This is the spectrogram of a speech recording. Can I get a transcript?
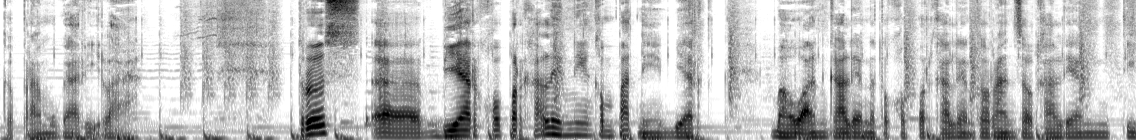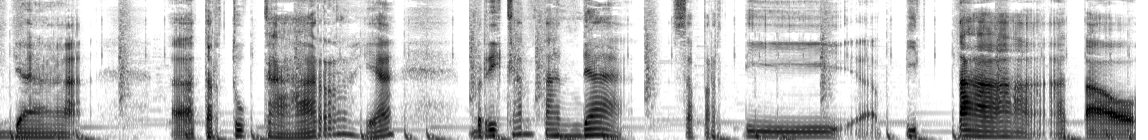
ke pramugari lah. Terus uh, biar koper kalian nih yang keempat nih biar bawaan kalian atau koper kalian atau ransel kalian tidak uh, tertukar ya berikan tanda seperti uh, pita atau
